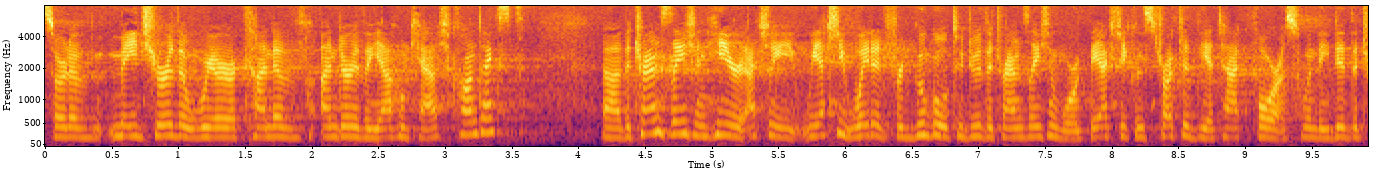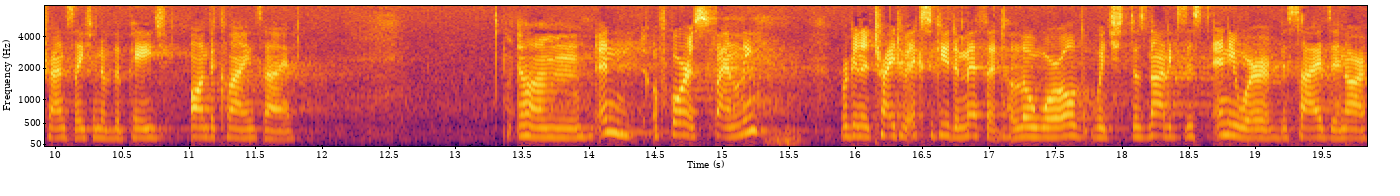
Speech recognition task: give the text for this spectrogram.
sort of made sure that we're kind of under the Yahoo cache context, uh, the translation here actually, we actually waited for Google to do the translation work. They actually constructed the attack for us when they did the translation of the page on the client side. Um, and of course, finally, we're going to try to execute a method, hello world, which does not exist anywhere besides in our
